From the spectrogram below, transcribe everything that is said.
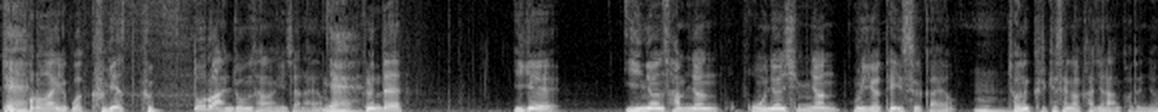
지금 예. 코로나 19가 그게 극도로 안 좋은 상황이잖아요. 예. 그런데 이게 2년, 3년, 5년, 10년 우리 곁에 있을까요? 음. 저는 그렇게 생각하지는 않거든요.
